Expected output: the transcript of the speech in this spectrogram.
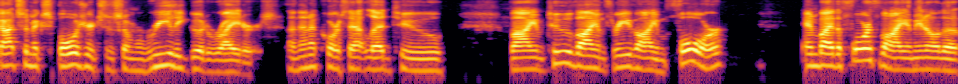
got some exposure to some really good writers. And then of course that led to volume two, volume three, volume four. And by the fourth volume, you know, the,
